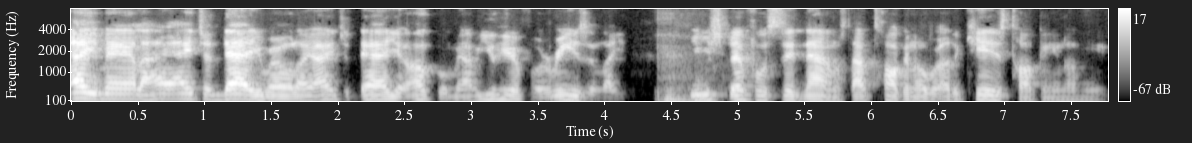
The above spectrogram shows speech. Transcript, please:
"Hey, man, like I ain't your daddy, bro. Like I ain't your dad, your uncle, man. You here for a reason. Like be respectful, sit down, stop talking over other kids talking. You know what I mean?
